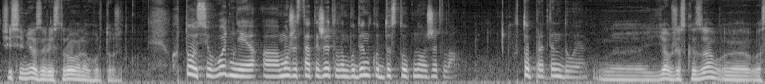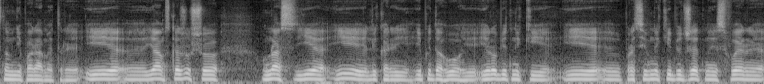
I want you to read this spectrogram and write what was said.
чи сім'я зареєстрована в гуртожитку. Хто сьогодні може стати жителем будинку доступного житла? Хто претендує? Е, Я вже сказав е, основні параметри, і е, я вам скажу, що у нас є і лікарі, і педагоги, і робітники, і працівники бюджетної сфери,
